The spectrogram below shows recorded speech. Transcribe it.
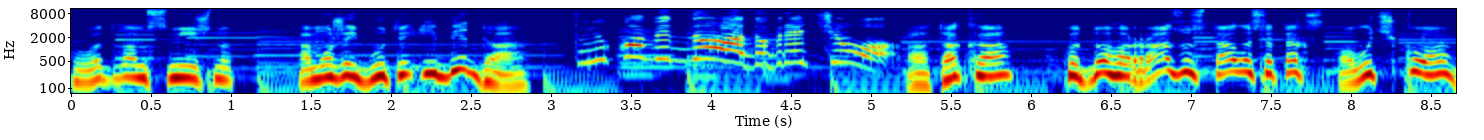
От вам смішно. А може й бути і біда. То яка біда, добрячок? А така. Одного разу сталося так з павучком.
